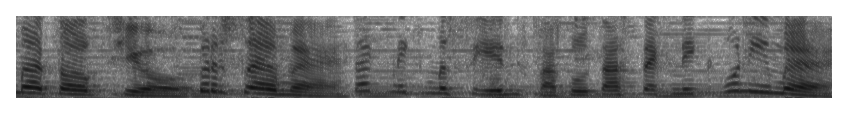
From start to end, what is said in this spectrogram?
Unima Talk Show bersama Teknik Mesin Fakultas Teknik Unima.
